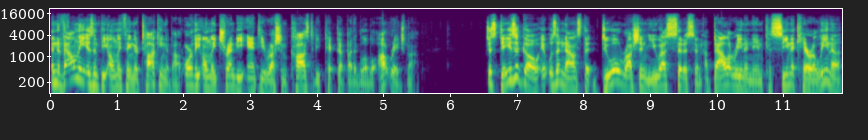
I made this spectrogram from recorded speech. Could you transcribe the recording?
And Navalny isn't the only thing they're talking about or the only trendy anti Russian cause to be picked up by the global outrage mob. Just days ago, it was announced that dual Russian US citizen, a ballerina named Ksenia Karelina,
